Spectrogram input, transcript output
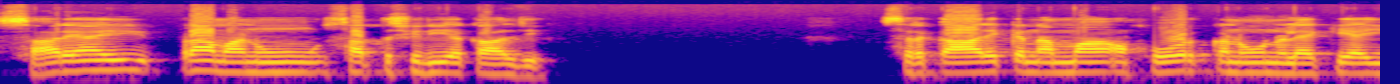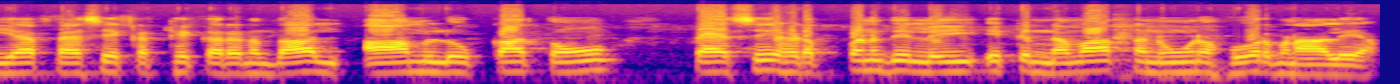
ਸਾਰਿਆਂ ਹੀ ਭਰਾਵਾਂ ਨੂੰ ਸਤਿ ਸ਼੍ਰੀ ਅਕਾਲ ਜੀ। ਸਰਕਾਰ ਇੱਕ ਨਵਾਂ ਹੋਰ ਕਾਨੂੰਨ ਲੈ ਕੇ ਆਈ ਹੈ, ਪੈਸੇ ਇਕੱਠੇ ਕਰਨ ਦਾ। ਆਮ ਲੋਕਾਂ ਤੋਂ ਪੈਸੇ ਹੜੱਪਣ ਦੇ ਲਈ ਇੱਕ ਨਵਾਂ ਕਾਨੂੰਨ ਹੋਰ ਬਣਾ ਲਿਆ।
